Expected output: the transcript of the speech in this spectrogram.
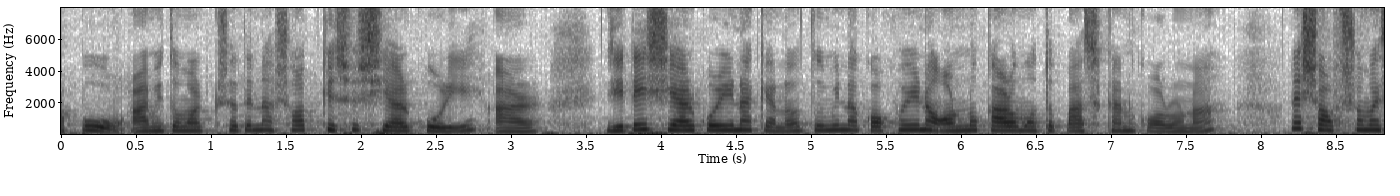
আপু, আমি তোমার সাথে না সব কিছু শেয়ার করি, আর যেটাই শেয়ার করি না কেন, তুমি না কখনই না অন্য কারও মতো পাঁচ কান করো না। মানে সবসময়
